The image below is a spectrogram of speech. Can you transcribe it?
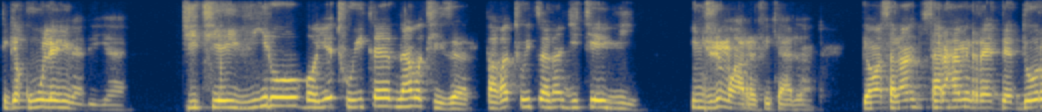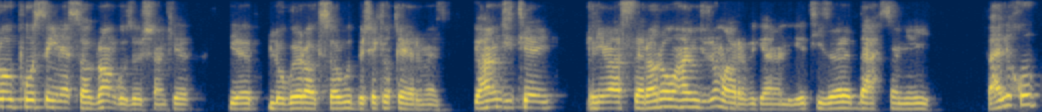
دیگه غول اینه دیگه. GTA V رو با یه توییت نه با تیزر فقط توییت زدن GTA V. اینجوری معرفی کردن. یا مثلا سر همین رد دو رو پست این اینستاگرام گذاشتن که یه لوگو راکستار بود به شکل قرمز. یا همین جی تی ای ریمسترها رو همینجوری معرفی کردن دیگه تیزر ده ثانیه‌ای. ولی خب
